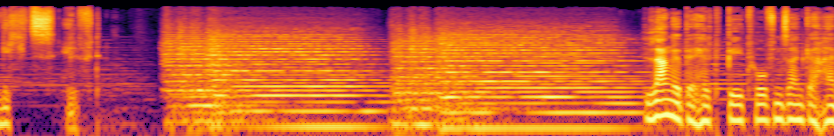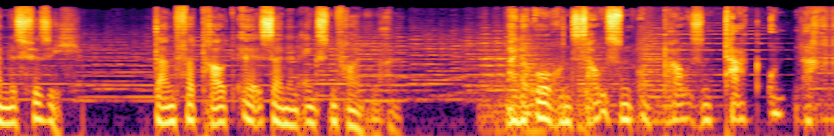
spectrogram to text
Nichts hilft. Lange behält Beethoven sein Geheimnis für sich. Dann vertraut er es seinen engsten Freunden an. Meine Ohren sausen und brausen Tag und Nacht.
